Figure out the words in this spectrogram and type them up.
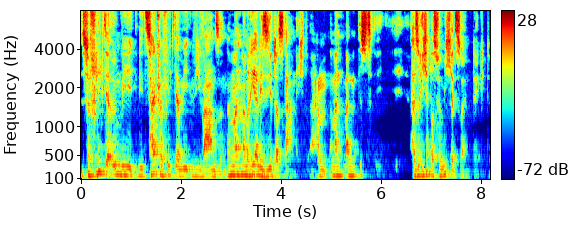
es verfliegt ja irgendwie, die Zeit verfliegt ja wie, wie Wahnsinn. Ne? Man, man realisiert das gar nicht. Ähm, man, man ist, also ich habe das für mich jetzt so entdeckt.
